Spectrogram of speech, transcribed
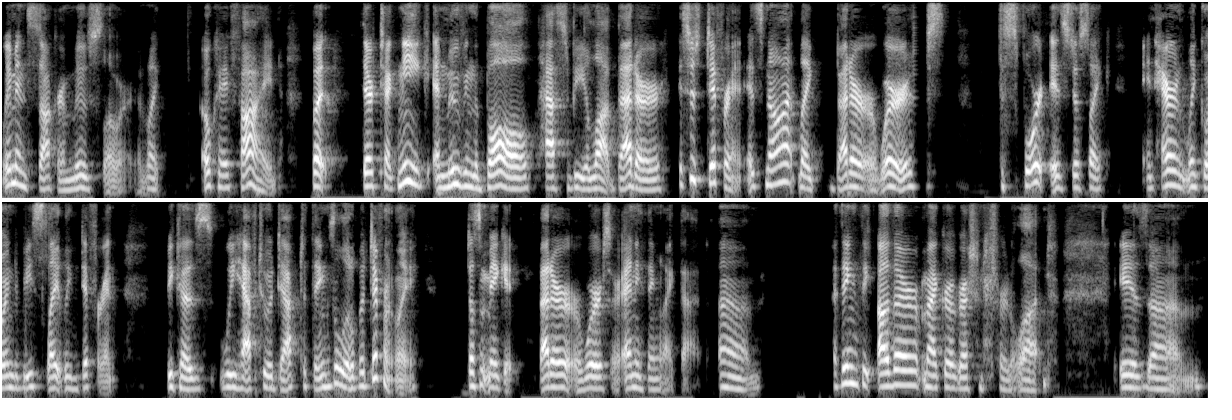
women's soccer moves slower. I'm like, okay, fine. But their technique and moving the ball has to be a lot better. It's just different. It's not like better or worse. The sport is just like inherently going to be slightly different because we have to adapt to things a little bit differently. Doesn't make it better or worse or anything like that. Um, I think the other microaggression I've heard a lot is, um,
